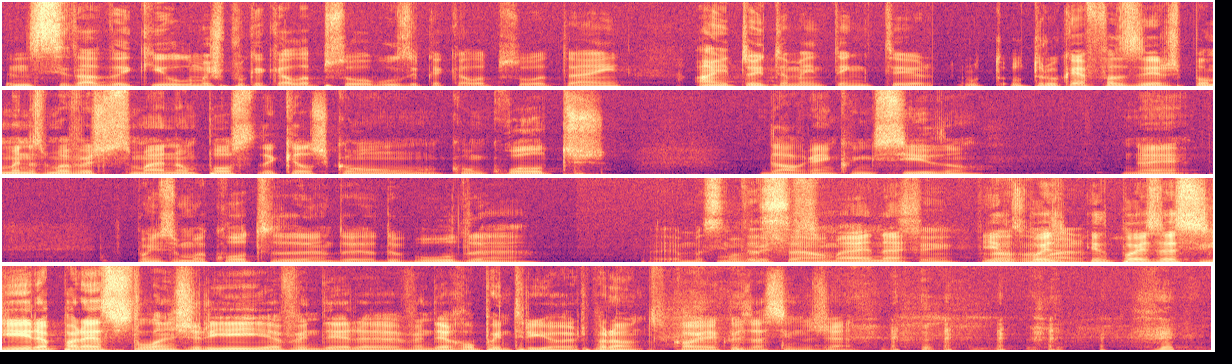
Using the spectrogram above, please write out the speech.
necessidade daquilo, mas porque aquela pessoa usa e porque aquela pessoa tem, ah, então eu também tenho que ter. O, o truque é fazeres, pelo menos uma vez por semana, um post daqueles com, com quotes de alguém conhecido, né? Pões uma quote de, de, de Buda É uma uma vez por semana Sim, e depois, e depois a seguir apareces de lingerie a vender, a vender roupa interior. Pronto, qualquer coisa assim do género.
